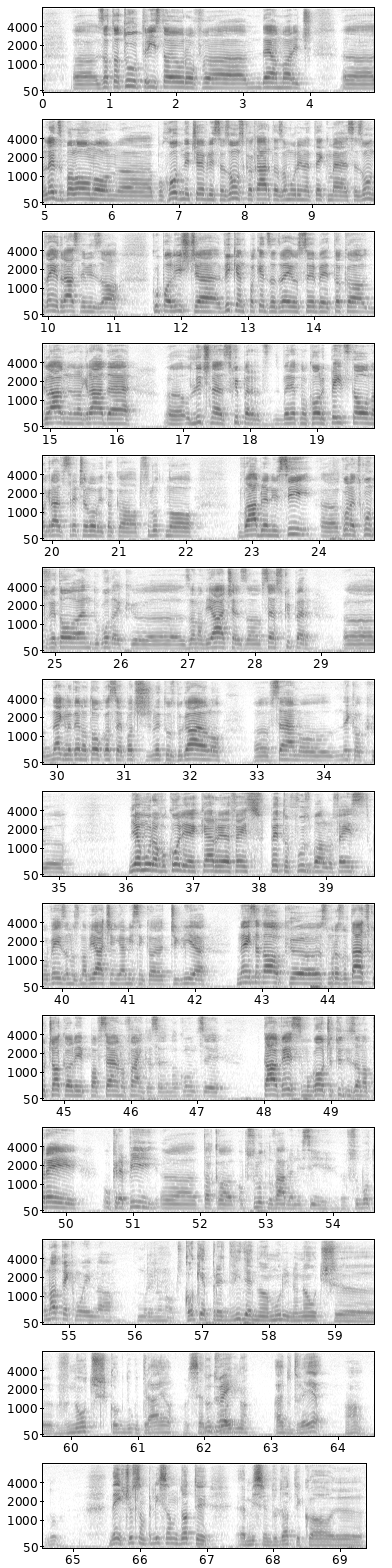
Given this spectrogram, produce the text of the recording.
za tatu 300 evrov, uh, Dejan Marič. Uh, let z balonom, uh, pohodni čevlji, sezonska karta za murine tekme, sezon dve odrasljivi za kupališče, vikend paket za dve osebe, tako glavne nagrade, uh, odlične, skupaj verjetno okoli 500 nagrad, sreče lovi, tako absolutno vabljeni vsi. Uh, konec koncev je to en dogodek uh, za navijače, za vse skupaj, uh, ne glede na to, ko se je pač letos dogajalo uh, vseeno nekako uh, je mora v okolje, ker je face pet v futbol, face povezano z navijačem, ja mislim, da je čiglije. Ne se tako, uh, smo rezultatsko čakali, pa vseeno fajn, da se na koncu ta ves mogoče tudi za naprej ukrepi, uh, tako absolutno vabljeni vsi v soboto na tekmo in na Murino noč. Koliko je predvideno Murina noč eh, v noč, koliko dolgo traja? Vse Do dve. dogodno? A do dve je? Aha, dobro. Ne, šel sem prili samo doti, eh, mislim, do doti, ko eh, št-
